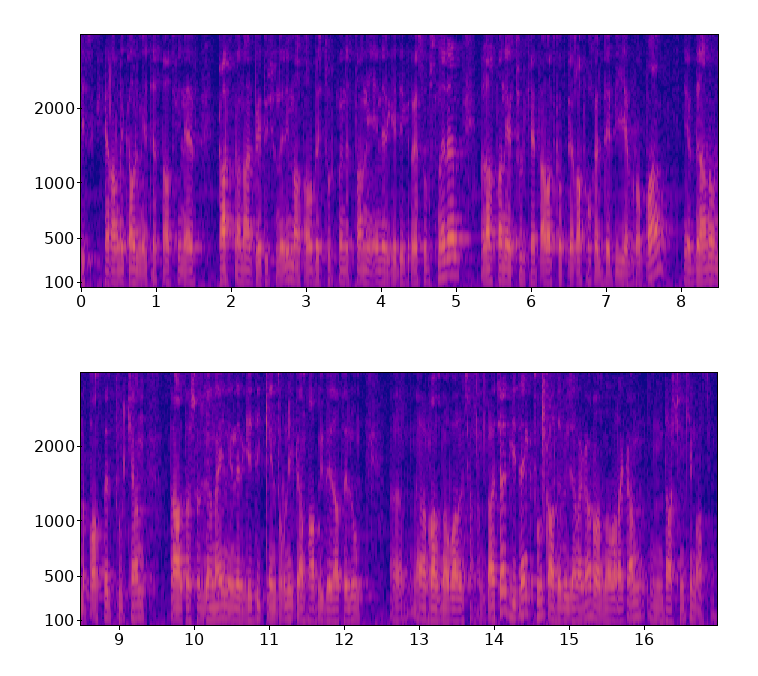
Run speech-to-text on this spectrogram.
իսկ հերանեկարում եթե ստացվի նաև Կասպիան այլ պետությունների, մասնավորապես Թուրքմենստանի էներգետիկ ռեսուրսները Վրաստանի եւ Թուրքիայի տարածքով տեղափոխել դեպի Եվրոպա եւ դրանով նպաստել Թուրքիան տարածաշրջանային էներգետիկ կենտրոնի կամ հաբի վերածելու ռազմավարությանը։ Բայց այդ գիտենք թուրք-ադրբեջանական ռազմավարական դաշինքի մասին։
